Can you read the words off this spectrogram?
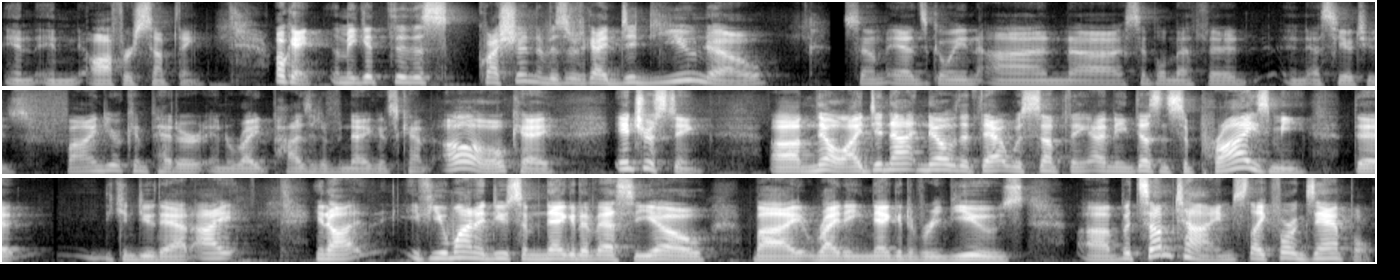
and, and, offer something. Okay, let me get to this question. The visitor's guide. Did you know some ads going on uh, simple method in SEO tools? Find your competitor and write positive and negatives. Oh, okay, interesting. Um, no, I did not know that that was something. I mean, it doesn't surprise me that you can do that. I, you know, if you want to do some negative SEO by writing negative reviews, uh, but sometimes, like for example,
